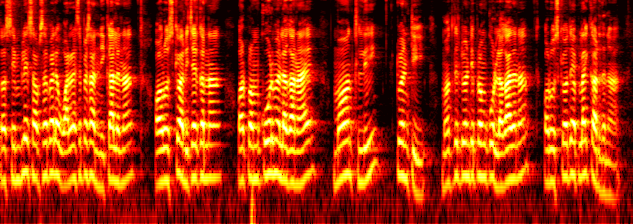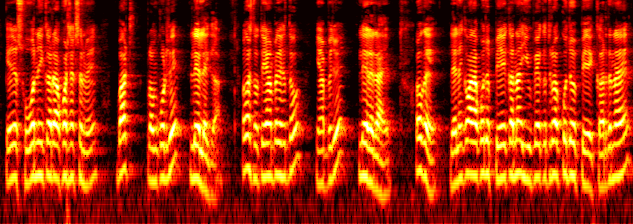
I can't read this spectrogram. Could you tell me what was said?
तो सिंपली सबसे पहले वॉलेट से पैसा निकाल लेना और उसके बाद रिचार्ज करना और प्रोमो कोड में लगाना है monthly twenty monthly twenty promo code लगा देना और उसके बाद अप्लाई कर देना। ये जो शो नहीं कर रहा ऑफ़र सेक्शन में बट प्रोमो कोड जो ले लेगा। ओके तो यहाँ पे देख दो, यहाँ पे जो है, ले ले रहा है। ओके, लेने के बाद आपको जो पे करना है यूपीआई के थ्रू आपको जो पे कर देना है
